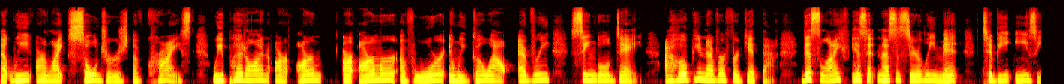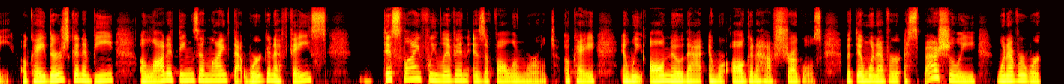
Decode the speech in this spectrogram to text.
that we are like soldiers of Christ. We put on our arm our armor of war and we go out every single day. I hope you never forget that. This life isn't necessarily meant to be easy, okay? There's going to be a lot of things in life that we're going to face this life we live in is a fallen world, okay? And we all know that, and we're all going to have struggles. But then, whenever, especially whenever we're,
